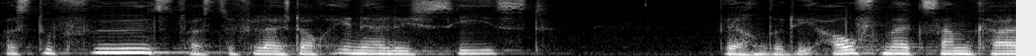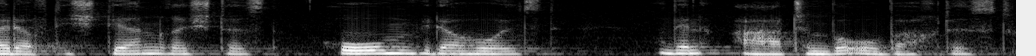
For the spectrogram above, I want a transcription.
was du fühlst, was du vielleicht auch innerlich siehst, während du die Aufmerksamkeit auf die Stirn richtest Om wiederholst und den Atem beobachtest.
